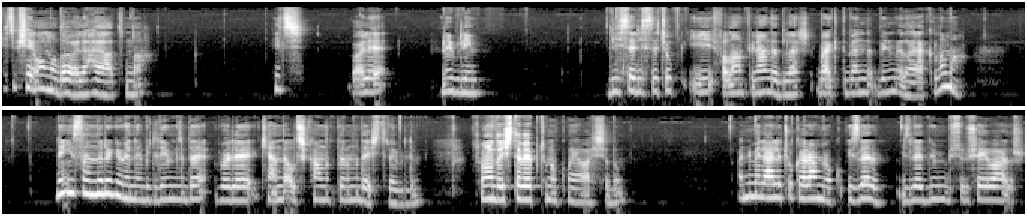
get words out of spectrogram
Hiçbir şey olmadı öyle hayatımda. Hiç böyle ne bileyim lise lise çok iyi falan filan dediler. Belki de ben de, benimle de alakalı ama ne insanlara güvenebildiğim ne de böyle kendi alışkanlıklarımı değiştirebildim. Sonra da işte webtoon okumaya başladım. Animelerle çok aram yok. İzlerim. İzlediğim bir sürü şey vardır.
